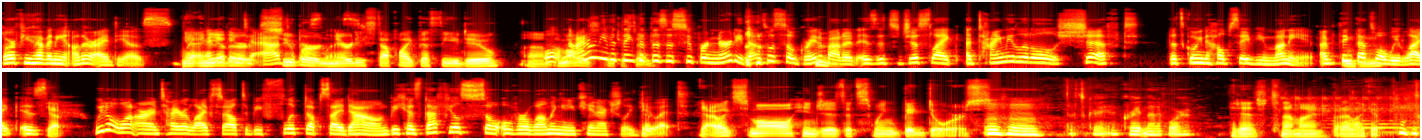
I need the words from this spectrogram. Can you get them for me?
Or if you have any other ideas. Yeah. any anything other to add to super this list. nerdy stuff like this that you do? Um, Well, I'm no, I don't even think that this is super nerdy. That's what's so great about it is it's just like a tiny little shift that's going to help save you money. I think that's Mhm. what we like is Yep. We don't want our entire lifestyle to be flipped upside down because that feels so overwhelming and you can't actually do it. Yeah. I like small hinges that swing big doors. Mm-hmm. That's great. A great metaphor. It is. It's not mine, but I like it.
